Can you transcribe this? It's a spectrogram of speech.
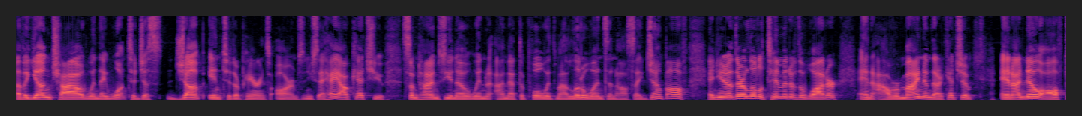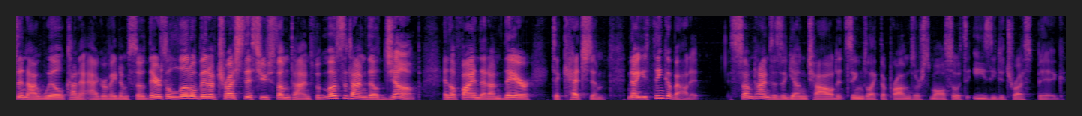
of a young child when they want to just jump into their parents' arms, and you say, "Hey, I'll catch you." Sometimes, you know, when I'm at the pool with my little ones, and I'll say, "Jump off," and you know they're a little timid of the water, and I'll remind them that I catch them, and I know often I will kind of aggravate them. So there's a little bit of trust issue sometimes, but most of the time they'll jump and they'll find that I'm there to catch them. Now, you think about it. Sometimes as a young child, it seems like the problems are small, so it's easy to trust big.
